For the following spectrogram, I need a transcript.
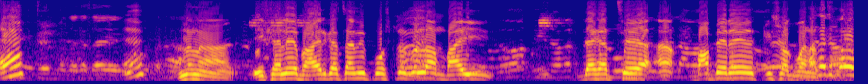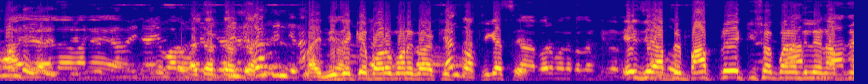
হ্যাঁ? না না এখানে ভাইয়ের কাছে আমি প্রশ্ন করলাম ভাই দেখাচ্ছে বাপের কৃষক বানাচ্ছে। ভাই নিজেকে বড় মনে করা ঠিক না ঠিক আছে? না, বড় মনে করলাম কীভাবে? এই যে আপনার বাপরে কৃষক বানা দিলেন আপনি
